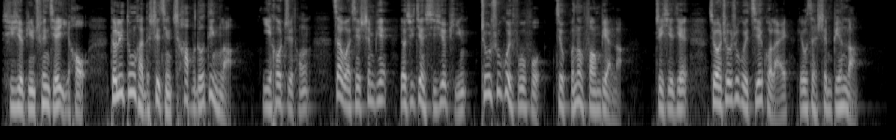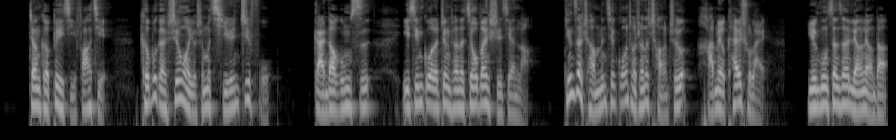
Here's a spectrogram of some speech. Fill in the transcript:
徐雪萍春节以后，得离东海的事情差不多定了，以后志同在婉晴身边要去见徐雪萍、周淑慧夫妇就不那么方便了。这些天就让周淑慧接过来，留在身边了。张可背脊发紧，可不敢奢望有什么奇人之福。赶到公司，已经过了正常的交班时间了。停在厂门前广场上的厂车还没有开出来，员工三三两两的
